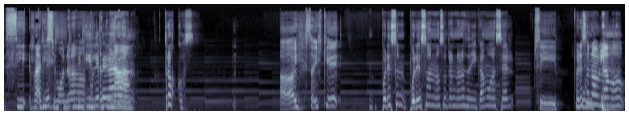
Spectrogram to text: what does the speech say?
Sí, rarísimo, ¿no? y no le pegaron nada. troscos. Ay, ¿sabéis qué? Por eso, por eso nosotros no nos dedicamos a hacer Sí, por eso Un- no hablamos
